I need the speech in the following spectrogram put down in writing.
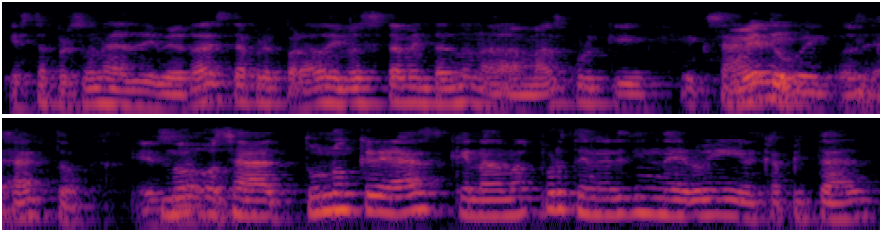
esta persona de verdad está preparada y no se está aventando nada más porque Exacto, güey. o sea, Exacto. eso- No, o sea, tú no creas que nada más por tener dinero y el capital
